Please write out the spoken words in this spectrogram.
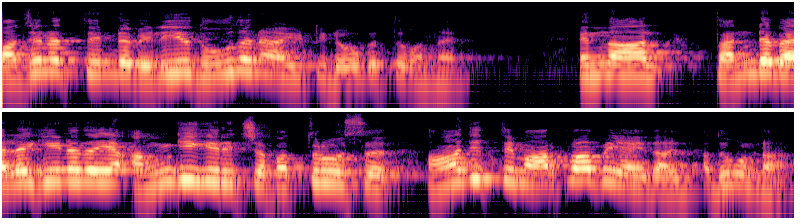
വചനത്തിന്റെ വലിയ ദൂതനായിട്ട് ലോകത്ത് വന്നേനെ. എന്നാൽ തന്റെ ബലഹീനതയെ അംഗീകരിച്ച പത്രൂസ് ആദിത്യം മാർപ്പാപ്പയായത് അതുകൊണ്ടാണ്.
